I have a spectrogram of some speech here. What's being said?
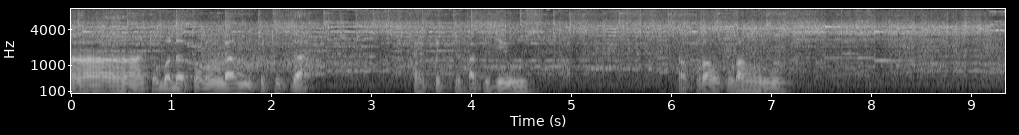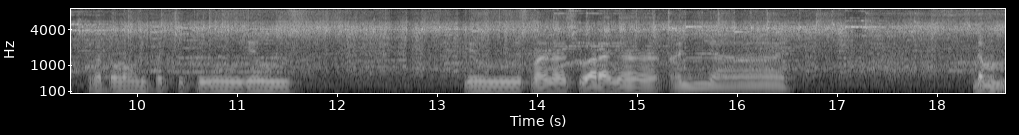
Nah, coba dah tolong dah lu pecut dah. Eh, pecut atau Zeus. Tak kurang-kurang lu. coba tolong dipecut dulu Zeus Zeus mana suaranya? Anjay. Dem.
